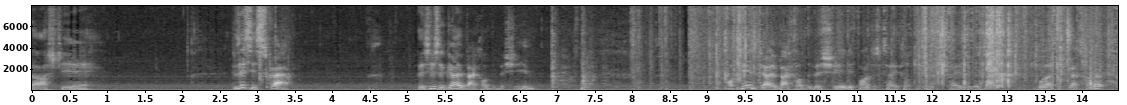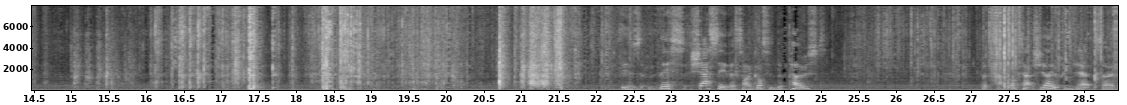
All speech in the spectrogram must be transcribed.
last year. Because this is scrap. This isn't going back on the machine. What is going back on the machine, if I just take off the piece of paper with my work address on it, is this chassis that I got in the post but have not actually opened yet so it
